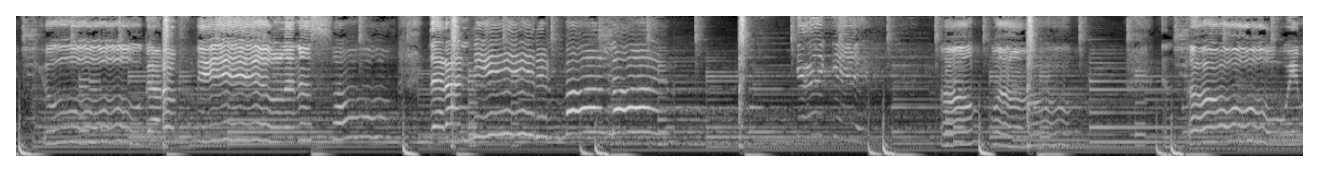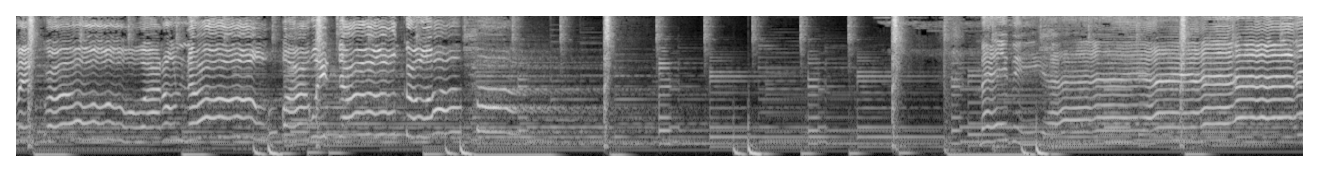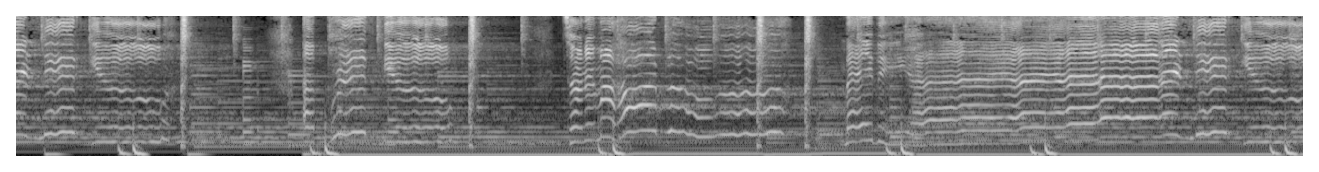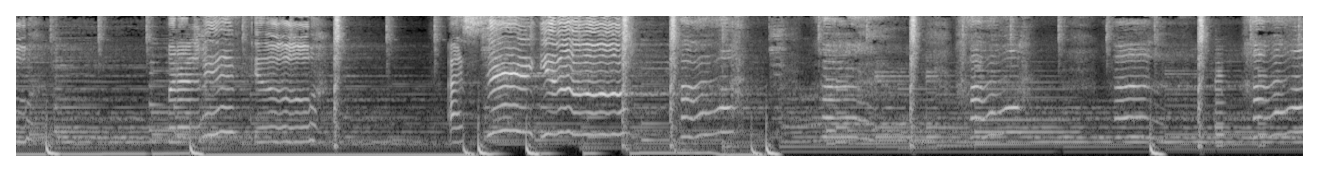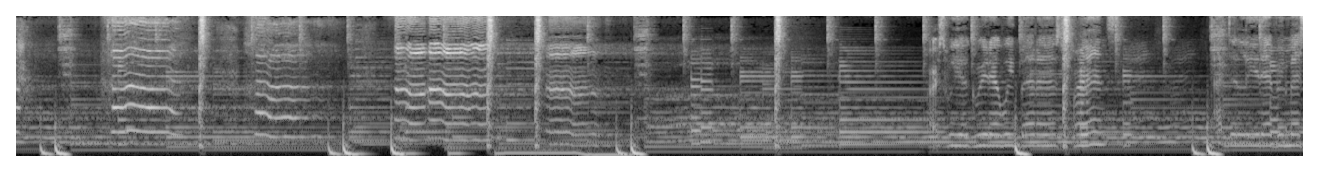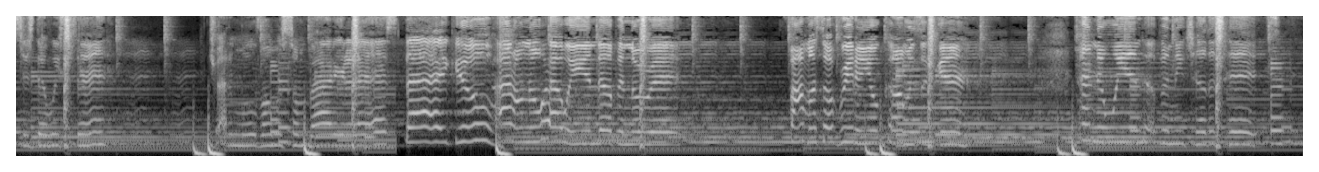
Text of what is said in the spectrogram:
Somebody less like you. I don't know how we end up in the red. Find myself reading your comments again. And then we end up in each other's heads.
